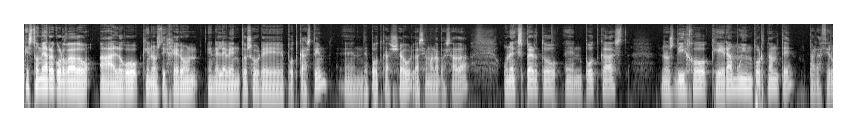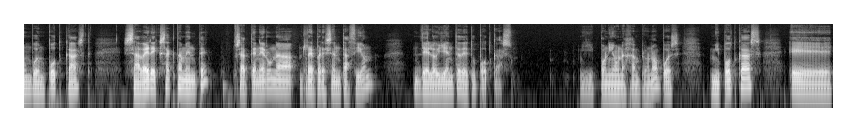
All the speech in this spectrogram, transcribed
esto me ha recordado a algo que nos dijeron en el evento sobre podcasting, en The Podcast Show, la semana pasada. Un experto en podcast nos dijo que era muy importante para hacer un buen podcast saber exactamente, o sea, tener una representación del oyente de tu podcast y ponía un ejemplo, ¿no? Pues mi podcast, eh,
